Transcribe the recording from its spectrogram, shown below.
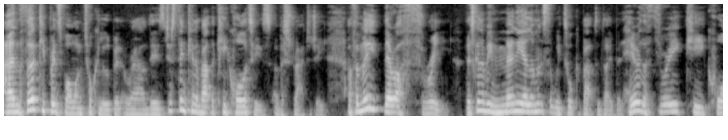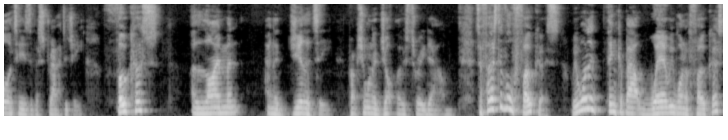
And the third key principle I want to talk a little bit around is just thinking about the key qualities of a strategy. And for me, there are three. There's going to be many elements that we talk about today, but here are the three key qualities of a strategy focus, alignment, and agility. Perhaps you want to jot those three down. So, first of all, focus. We want to think about where we want to focus,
